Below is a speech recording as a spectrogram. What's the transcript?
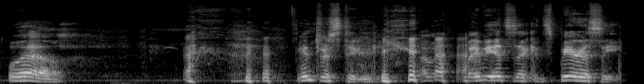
Well, interesting. Uh, Maybe it's a conspiracy.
